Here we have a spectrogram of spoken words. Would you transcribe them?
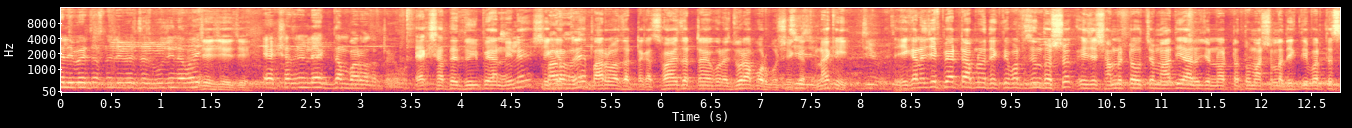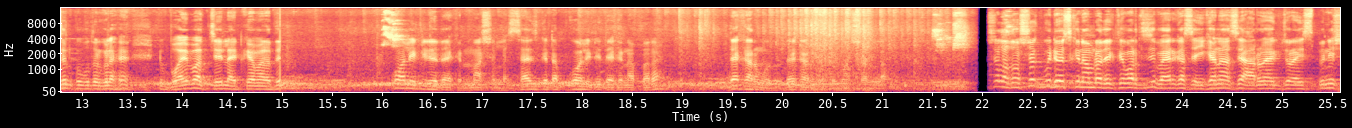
ডেলিভারি চার্জ ডেলিভারি চার্জ বুঝি না ভাই। জি জি জি। একসাথে নিলে একদম বারো হাজার টাকা একসাথে দুই পেয়ার নিলে সেক্ষেত্রে বারো হাজার টাকা ছয় হাজার টাকা করে জোড়া পড়ব সেক্ষেত্রে। নাকি? এখানে যে পেয়ারটা আপনারা দেখতে পাচ্ছেন দর্শক এই যে সামনেরটা হচ্ছে মাদি আর ওই যে নটটা তো মার্শাল্লাহ দেখতে পারতেছেন কবুতরগুলো একটু ভয় পাচ্ছে লাইট ক্যামেরাতে কোয়ালিটিটা দেখেন মার্শাল্লাহ সাইজ গেট আপ কোয়ালিটি দেখেন আপনারা। দেখার মতো দেখার মতো মার্শাল্লাহ মার্শাল্লাহ দর্শক ভিডিও স্ক্রিন আমরা দেখতে পাচ্ছি ভাইয়ের কাছে এখানে আছে আরও এক জোড়া স্প্যানিশ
